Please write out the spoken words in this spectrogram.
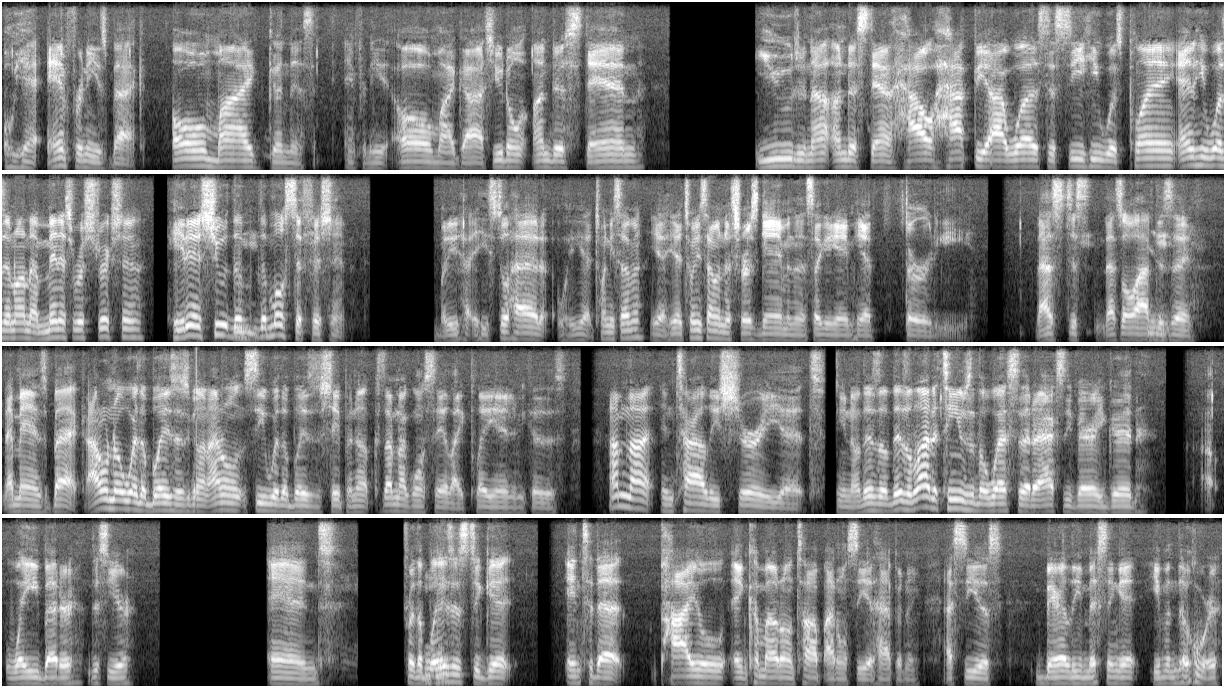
Oh yeah, Anfernee is back. Oh my goodness, Anfernee. Oh my gosh, you don't understand. You do not understand how happy I was to see he was playing and he wasn't on a minutes restriction. He didn't shoot the, Mm. the most efficient, but he he still had well, he had 27. Yeah, he had 27 in his first game, and then the second game he had 30. That's just that's all I have to Mm. say. That man's back. I don't know where the Blazers going. I don't see where the Blazers shaping up because I'm not going to say like play in because I'm not entirely sure yet. You know, there's a there's a lot of teams in the West that are actually very good, uh, way better this year. And for the Mhm. Blazers to get into that pile and come out on top, I don't see it happening. I see us barely missing it, even though we're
